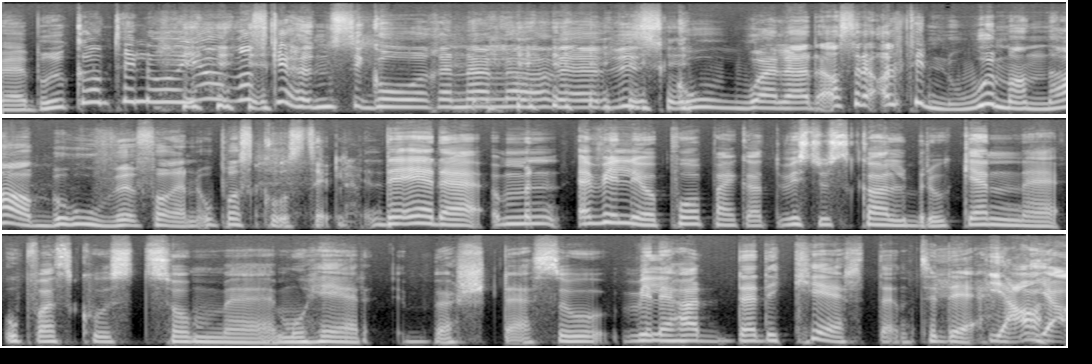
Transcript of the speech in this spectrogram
eh, bruker den til å ja, vaske hønsegården, eller eh, sko, eller Altså, det er alltid noe man har behov for en oppvaskkost til. Det er det, men jeg vil jo påpeke at hvis du skal bruke en eh, oppvaskkost som eh, mohairbørste, så vil jeg ha dedikert den til det. Ja, ja,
